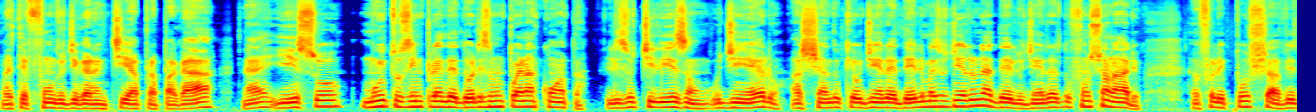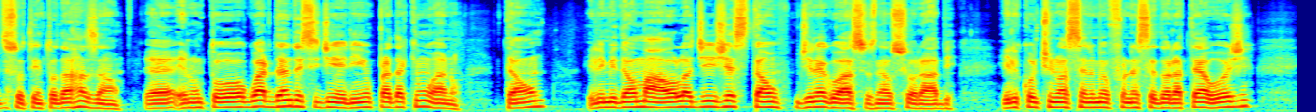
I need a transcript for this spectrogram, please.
vai ter fundo de garantia para pagar, né? E isso muitos empreendedores não põem na conta. Eles utilizam o dinheiro achando que o dinheiro é dele, mas o dinheiro não é dele, o dinheiro é do funcionário. Eu falei, puxa vida, o senhor tem toda a razão. É, eu não estou guardando esse dinheirinho para daqui a um ano. Então, ele me deu uma aula de gestão de negócios, né, o senhor Abe. Ele continua sendo meu fornecedor até hoje.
